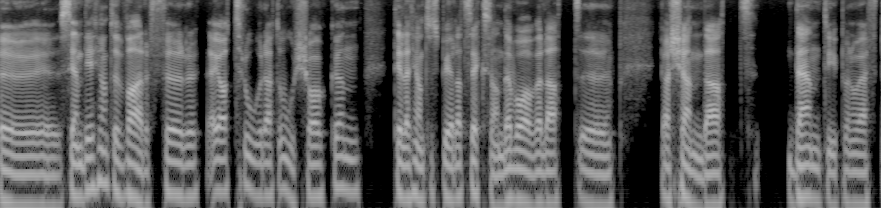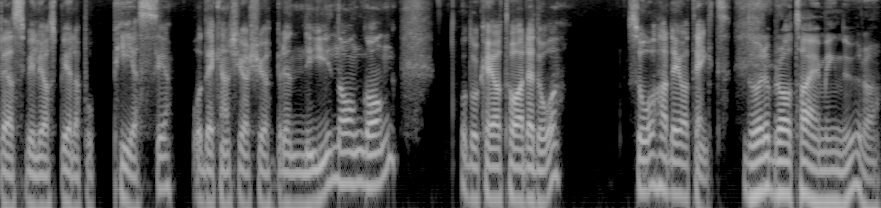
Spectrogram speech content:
Uh, sen vet jag inte varför. Jag tror att orsaken till att jag inte spelat sexan det var väl att uh, jag kände att den typen av FPS vill jag spela på PC och det kanske jag köper en ny någon gång och då kan jag ta det då. Så hade jag tänkt. Då är det bra timing nu då.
